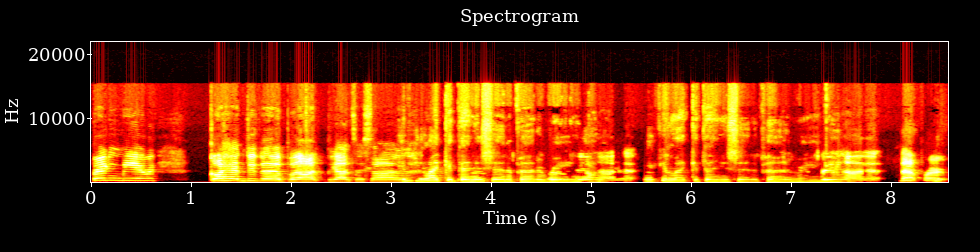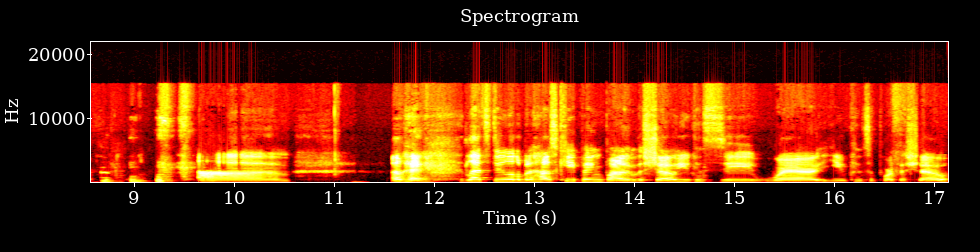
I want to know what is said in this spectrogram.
Bring me a ring. Go ahead and do the Beyonce song. If you like it, then you should have put a ring, ring on, on it. If you like it, then you should have put a ring, ring on it. That part. um. Okay, let's do a little bit of housekeeping. Bottom of the show, you can see where you can support the show.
